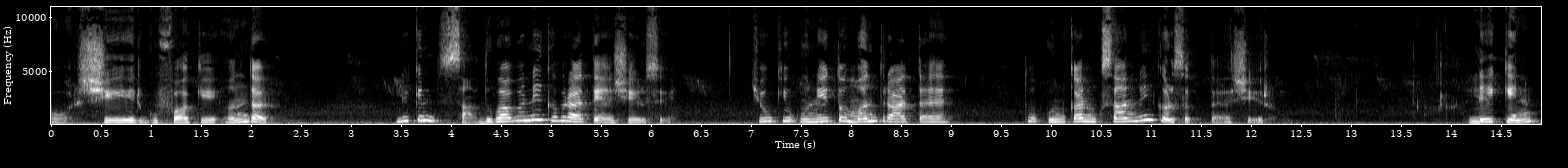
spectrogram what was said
और शेर गुफा के अंदर, लेकिन साधु बाबा नहीं घबराते हैं शेर से, क्योंकि उन्हें तो मंत्र आता है। तो उनका नुकसान नहीं कर सकता है शेर। लेकिन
